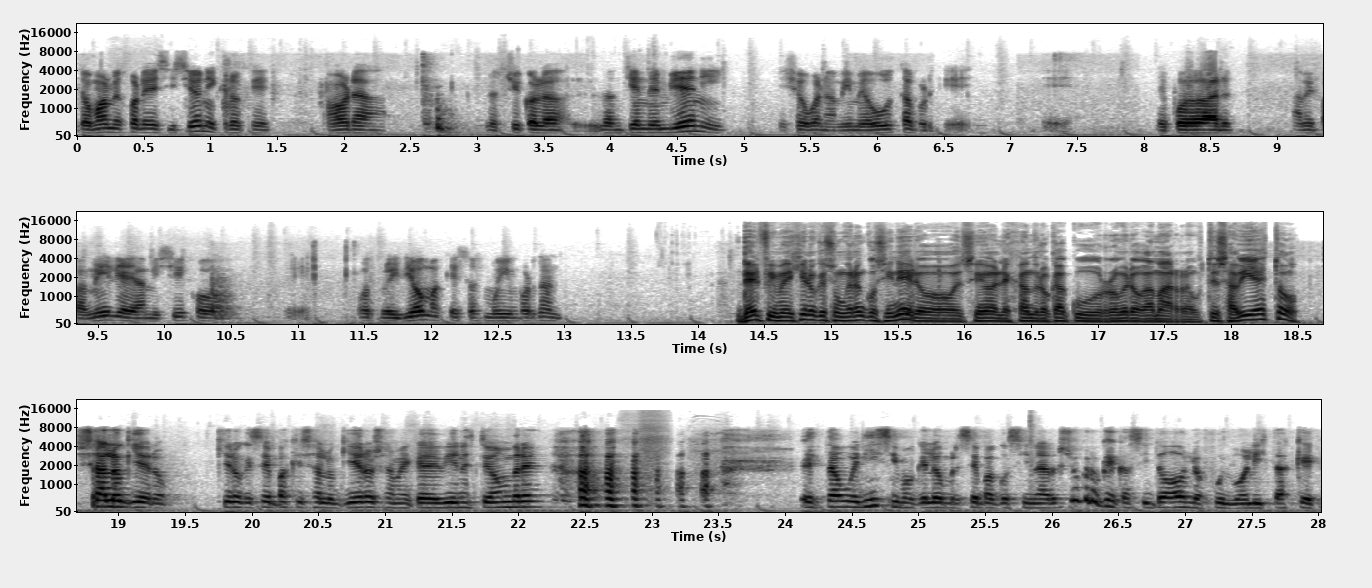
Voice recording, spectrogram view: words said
tomar mejores decisiones y creo que ahora los chicos lo entienden bien y, yo, bueno, a mí me gusta porque eh, le puedo dar a mi familia y a mis hijos eh, otro idioma, que eso es muy importante. Delfi, me dijeron que es un gran cocinero el señor Alejandro Cacu Romero Gamarra. ¿Usted sabía esto? Ya lo quiero. Quiero que sepas que ya lo quiero, ya me cae bien este hombre. está buenísimo que el hombre sepa cocinar. Yo creo que casi todos los futbolistas que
